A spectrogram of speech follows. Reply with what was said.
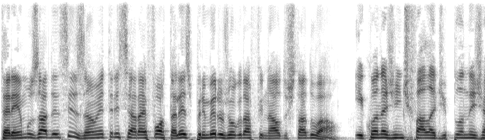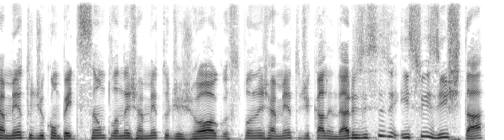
Teremos a decisão entre Ceará e Fortaleza, primeiro jogo da final do estadual. E quando a gente fala de planejamento de competição, planejamento de jogos, planejamento de calendários, isso, isso existe, tá?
